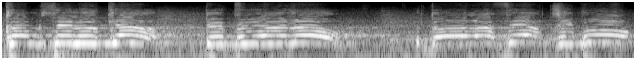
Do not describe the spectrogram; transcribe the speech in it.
comme c'est le cas depuis un an dans l'affaire Thibault.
